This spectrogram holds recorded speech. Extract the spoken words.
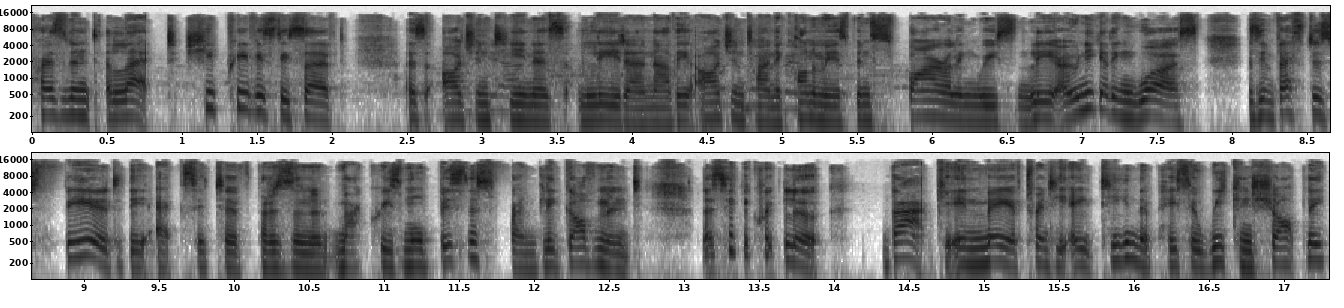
president-elect. She previously served as Argentina's leader. Now, the Argentine economy has been spiraling recently, only getting worse as investors feared the exit of President Macri's more business-friendly friendly government. Let's take a quick look. Back in May of 2018, the peso weakened sharply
